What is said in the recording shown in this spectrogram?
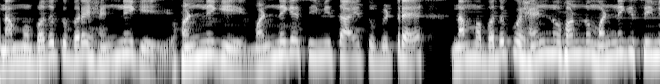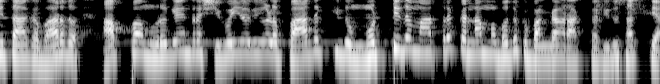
ನಮ್ಮ ಬದುಕು ಬರೀ ಹೆಣ್ಣಿಗೆ, ಹೊಣ್ಣಿಗೆ, ಮಣ್ಣಿಗೆ ಸೀಮಿತ ಆಯಿತು ಬಿಟ್ರೆ ನಮ್ಮ ಬದುಕು ಹೆಣ್ಣು ಹೊಣ್ಣು ಮಣ್ಣಿಗೆ ಸೀಮಿತ ಆಗಬಾರದು. ಅಪ್ಪ ಮುರುಗೇಂದ್ರ ಶಿವಯೋಗಿಗಳ ಪಾದಕ್ಕಿದು ಮುಟ್ಟಿದ ಮಾತ್ರಕ್ಕೆ ನಮ್ಮ ಬದುಕು ಬಂಗಾರ ಆಗ್ತದೆ. ಇದು ಸತ್ಯ.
